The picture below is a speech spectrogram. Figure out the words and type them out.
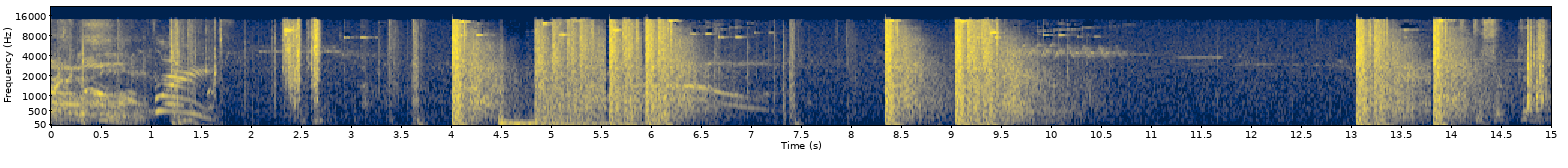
Critical! Freeze! Officer down.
